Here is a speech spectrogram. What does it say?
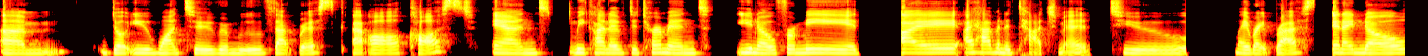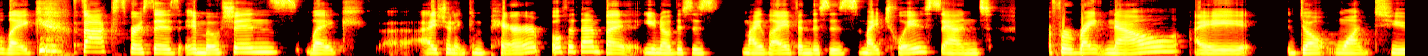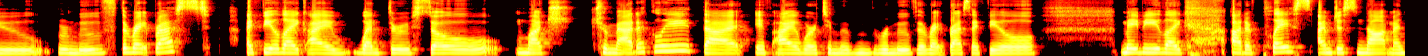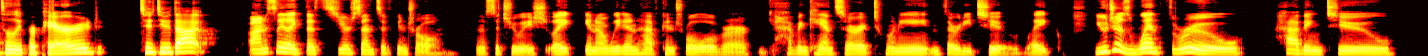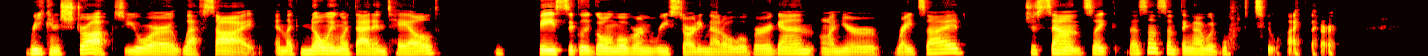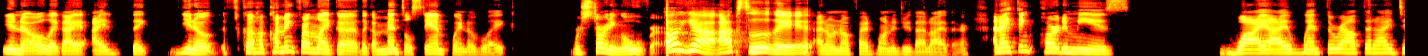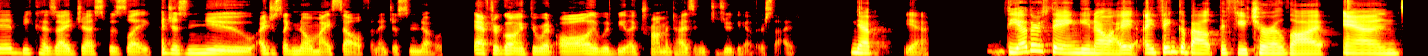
Um, don't you want to remove that risk at all cost? And we kind of determined, you know, for me, I I have an attachment to my right breast. And I know like facts versus emotions, like uh, I shouldn't compare both of them, but you know, this is my life and this is my choice. And for right now, I don't want to remove the right breast I feel like I went through so much traumatically that if I were to move, remove the right breast, I feel maybe like out of place. I'm just not mentally prepared to do that. Honestly, like that's your sense of control in a situation. Like, you know, we didn't have control over having cancer at 28 and 32. Like, you just went through having to reconstruct your left side and like knowing what that entailed basically going over and restarting that all over again on your right side just sounds like that's not something I would want to do either. You know, like I I like you know coming from like a like a mental standpoint of like we're starting over. Oh yeah, absolutely. I don't know if I'd want to do that either. And I think part of me is why I went the route that I did because I just was like, I just knew, I just like know myself and I just know after going through it all, it would be like traumatizing to do the other side. Yep. Yeah. The other thing, you know, I, I think about the future a lot and,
